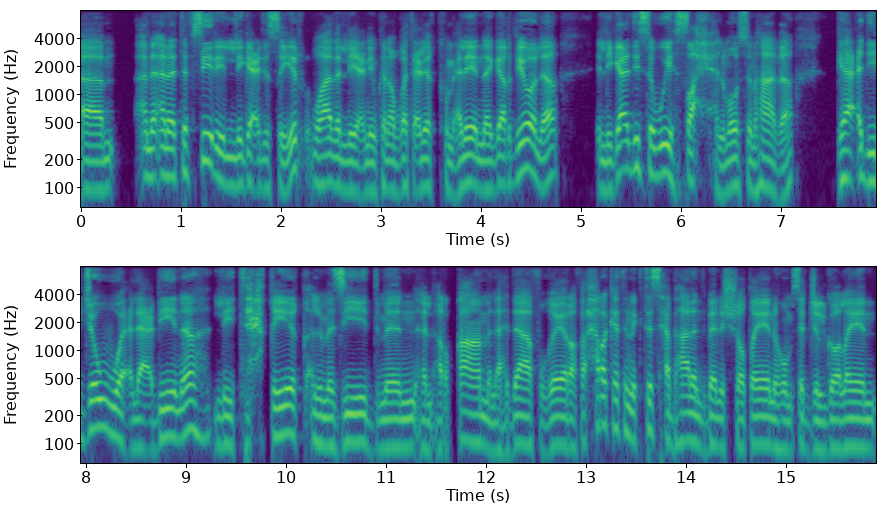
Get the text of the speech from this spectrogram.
أنا أنا تفسيري اللي قاعد يصير وهذا اللي يعني يمكن أبغى تعليقكم عليه إن جارديولا اللي قاعد يسويه صح الموسم هذا قاعد يجوع لاعبينه لتحقيق المزيد من الأرقام الأهداف وغيره. فحركة إنك تسحب هالاند بين الشوطين وهو مسجل جولين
